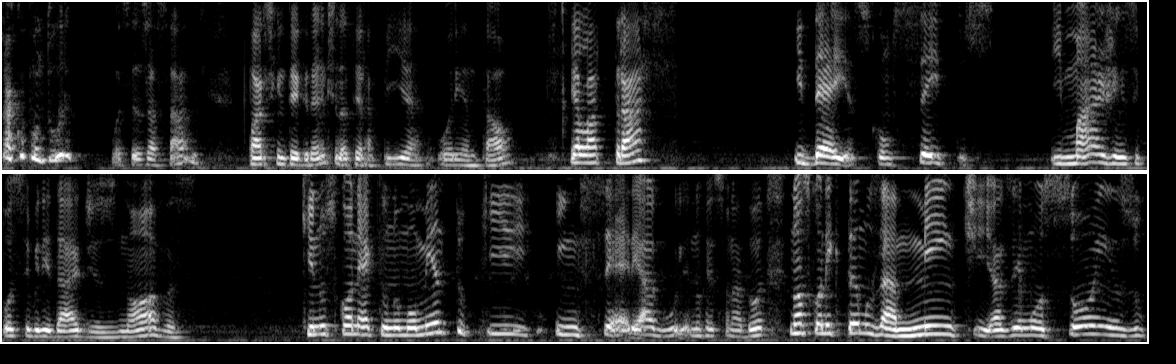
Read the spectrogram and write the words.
A acupuntura, vocês já sabem, parte integrante da terapia oriental, ela traz ideias, conceitos, imagens e possibilidades novas que nos conectam no momento que insere a agulha no ressonador, nós conectamos a mente, as emoções, o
